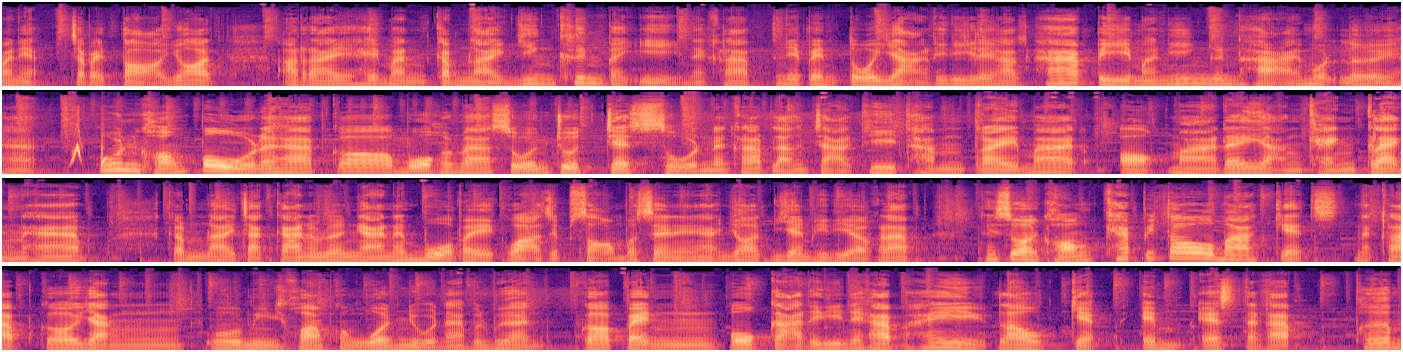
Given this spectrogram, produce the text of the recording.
มาเนี่ยจะไปต่อยอดอะไรให้มันกำไรยิ่งขึ้นไปอีกนะครับนี่เป็นตัวอย่างที่ดีเลยครับ 5 ปีมานี่เงินหายหมดเลยฮะหุ้นของปู่นะครับก็บวกขึ้นมา 0.70 นะครับหลังจากที่ทำไตรมาสออกมาได้อย่างแข็งแกร่งนะครับกำไรจากการดำเนินงานนั้นบวกไปกว่า 12%เลยนะฮะยอดเยี่ยมทีเดียวครับ ในส่วนของ Capital Markets นะครับก็ยังมีความกังวลอยู่นะเพื่อนๆ ก็เป็นโอกาสที่ดีนะครับให้เราเก็บ MS นะครับเพิ่ม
